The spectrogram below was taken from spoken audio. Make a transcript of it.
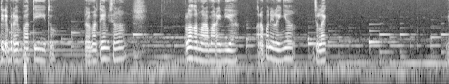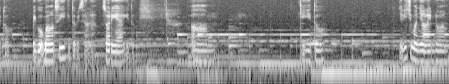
tidak berempati gitu. Dalam artian misalnya lo akan marah-marahin dia. Kenapa nilainya jelek. Gitu. Bego banget sih gitu misalnya. Sorry ya gitu. Um, kayak gitu. Jadi cuma nyalain doang.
